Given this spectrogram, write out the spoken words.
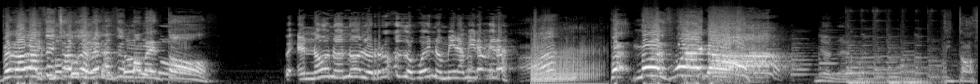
Pero lo has Es dicho al hace un momento. Eh, No, no, no, lo rojo es lo bueno. Mira, mira, mira. ¿Ah? ¡No es bueno! No, no era bueno. Titos,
